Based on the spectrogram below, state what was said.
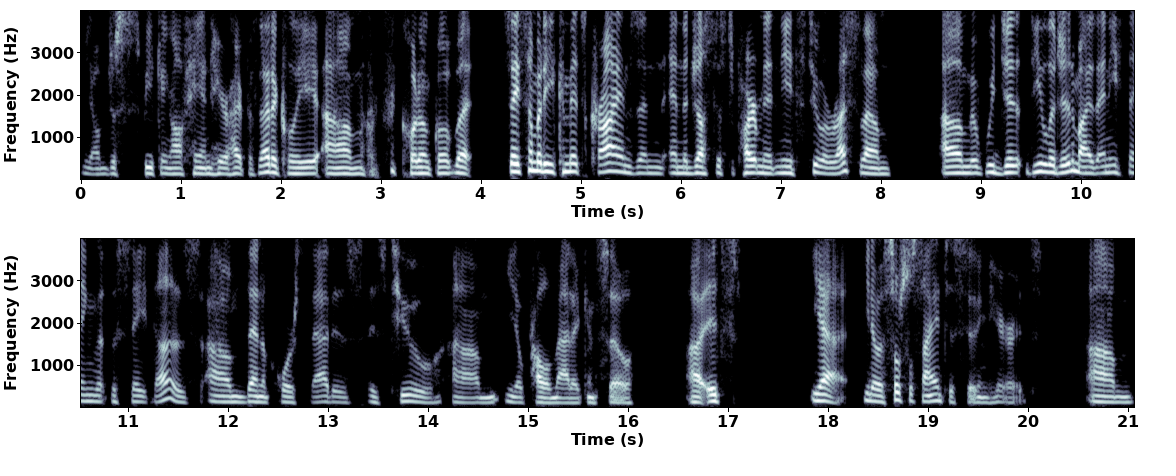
you know, I'm just speaking offhand here hypothetically, um, quote unquote, but say somebody commits crimes and and the Justice Department needs to arrest them, um, if we de- delegitimize anything that the state does, um, then of course that is is too um, you know problematic. And so uh, it's yeah, you know, a social scientist sitting here, it's um,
